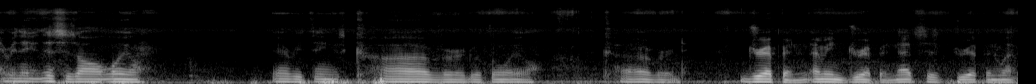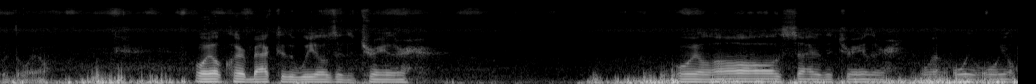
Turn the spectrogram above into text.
Everything, this is all oil. Everything is covered with oil. Covered. Dripping. I mean dripping. That's just dripping wet with oil. Oil clear back to the wheels of the trailer. Oil all the side of the trailer. Oil, oil, oil.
